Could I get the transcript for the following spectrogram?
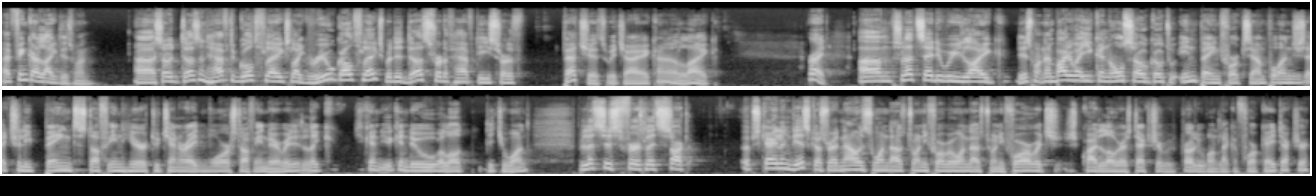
I think I like this one. Uh, so it doesn't have the gold flakes like real gold flakes, but it does sort of have these sort of patches, which I kind of like. Right. Um, so let's say that we like this one. And by the way, you can also go to InPaint, for example, and just actually paint stuff in here to generate more stuff in there. But it, like you can you can do a lot that you want. But let's just first let's start upscaling this because right now it's 1024 by 1024, which is quite a low res texture. We probably want like a 4K texture.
